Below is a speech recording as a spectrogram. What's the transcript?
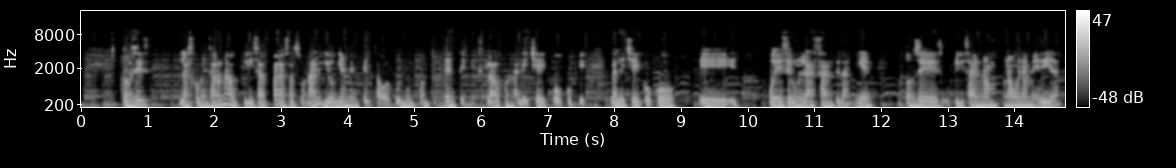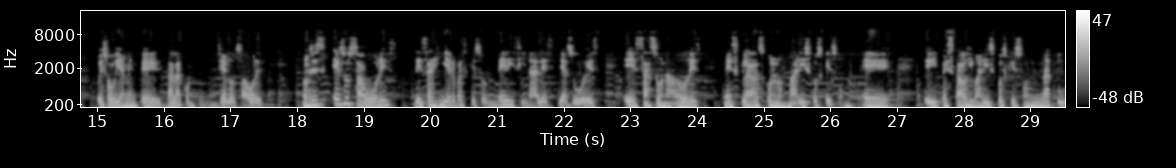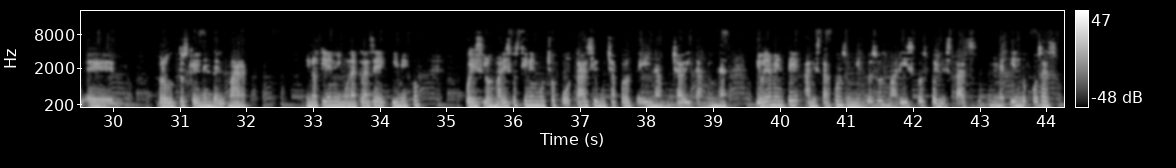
Entonces las comenzaron a utilizar para sazonar y obviamente el sabor fue muy contundente, mezclado con la leche de coco, que la leche de coco eh, puede ser un lasante también. Entonces utilizar una, una buena medida, pues obviamente da la contundencia de los sabores. Entonces esos sabores de esas hierbas que son medicinales y a su vez eh, sazonadores mezcladas con los mariscos que son eh, y pescados y mariscos que son eh, productos que vienen del mar y no tienen ninguna clase de químico, pues los mariscos tienen mucho potasio, mucha proteína, mucha vitamina y obviamente al estar consumiendo esos mariscos pues le estás metiendo cosas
